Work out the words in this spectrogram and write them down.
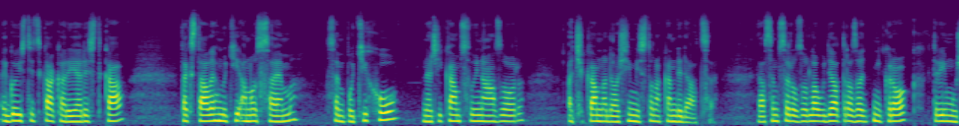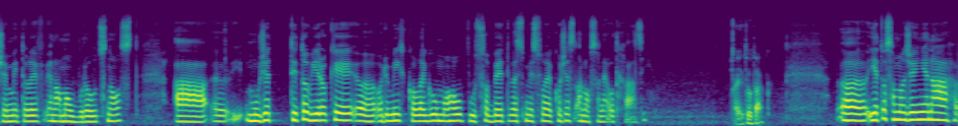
egoistická kariéristka, tak stále hnutí ano jsem, jsem potichu, neříkám svůj názor a čekám na další místo na kandidáce. Já jsem se rozhodla udělat razantní krok, který může mít vliv i na mou budoucnost a e, může tyto výroky e, od mých kolegů mohou působit ve smyslu, jako že z ANO se neodchází. A je to tak? Eh, je to samozřejmě na eh,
